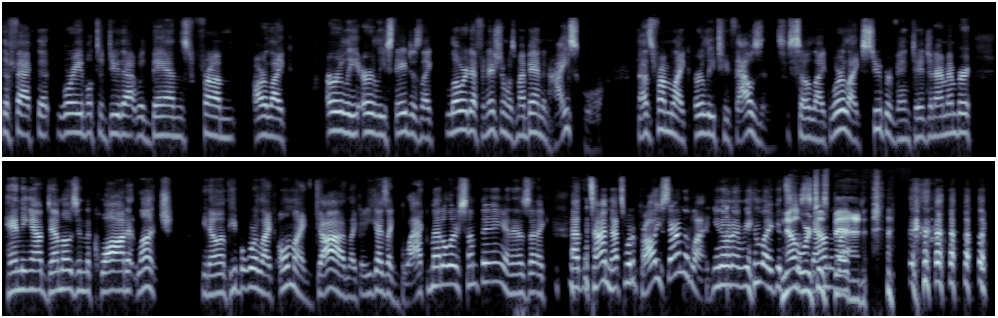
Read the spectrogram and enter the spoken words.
the fact that we're able to do that with bands from our like early early stages like lower definition was my band in high school that's from like early 2000s so like we're like super vintage and i remember handing out demos in the quad at lunch you know and people were like oh my god like are you guys like black metal or something and it was like at the time that's what it probably sounded like you know what i mean like no, still we're just sounded like- bad.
